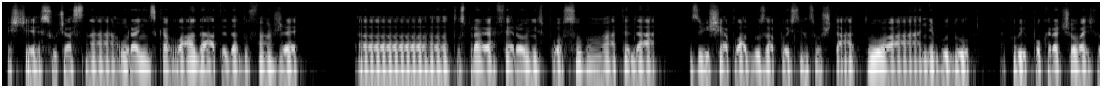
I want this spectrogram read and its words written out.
ešte súčasná úradnícka vláda a teda dúfam, že uh, to spravia férovým spôsobom a teda zvýšia platbu za poistencov štátu a nebudú akoby pokračovať v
